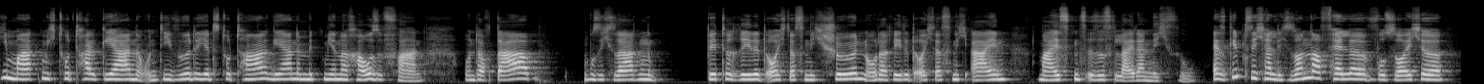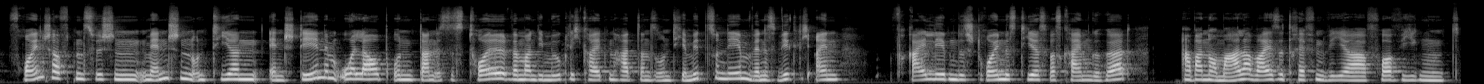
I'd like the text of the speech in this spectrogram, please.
die mag mich total gerne und die würde jetzt total gerne mit mir nach Hause fahren. Und auch da muss ich sagen, bitte redet euch das nicht schön oder redet euch das nicht ein. Meistens ist es leider nicht so. Es gibt sicherlich Sonderfälle, wo solche Freundschaften zwischen Menschen und Tieren entstehen im Urlaub und dann ist es toll, wenn man die Möglichkeiten hat, dann so ein Tier mitzunehmen, wenn es wirklich ein freilebendes, streuendes Tier ist, was keinem gehört. Aber normalerweise treffen wir ja vorwiegend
